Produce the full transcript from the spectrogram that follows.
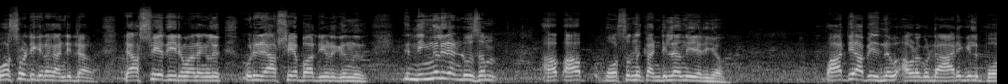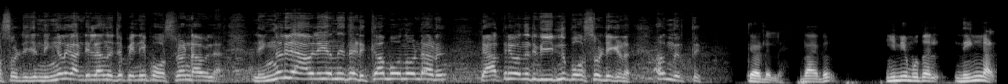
പോസ്റ്റ് ഒട്ടിക്കണ കണ്ടിട്ടാണ് രാഷ്ട്രീയ തീരുമാനങ്ങൾ ഒരു രാഷ്ട്രീയ പാർട്ടി എടുക്കുന്നത്. ഇത് നിങ്ങൾ രണ്ടു ദിവസം ആ ആ പോസ്റ്റ് ഒന്നും കണ്ടില്ല എന്ന് വിചാരിക്കാം. പാർട്ടി ഓഫീസിൽ അവിടെ കൊണ്ട് ആരെങ്കിലും പോസ്റ്റർ ഒട്ടിച്ച് നിങ്ങൾ കണ്ടില്ല എന്ന് വെച്ചാൽ പിന്നെ ഈ പോസ്റ്റർ ഉണ്ടാവില്ല. നിങ്ങൾ രാവിലെ ചെന്ന് ഇത് എടുക്കാൻ പോകുന്നതുകൊണ്ടാണ് രാത്രി വന്നിട്ട് വീടിന് പോസ്റ്റർ ഒട്ടിക്കണത് അത് നിർത്ത്. കേട്ടില്ലേ? അതായത് ഇനി മുതൽ നിങ്ങൾ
